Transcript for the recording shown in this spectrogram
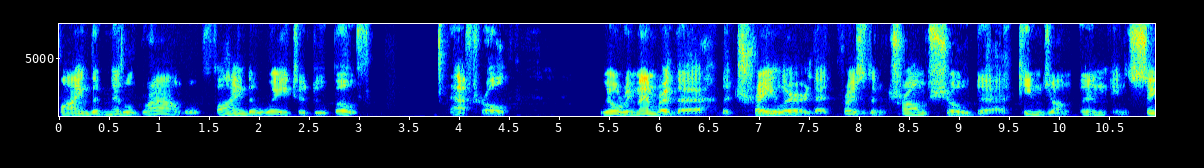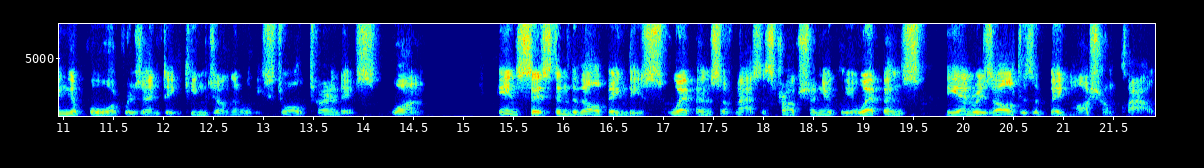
find the middle ground, will find a way to do both. After all, we all remember the, the trailer that President Trump showed uh, Kim Jong un in Singapore, presenting Kim Jong un with these two alternatives. One, insist in developing these weapons of mass destruction, nuclear weapons. The end result is a big mushroom cloud.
